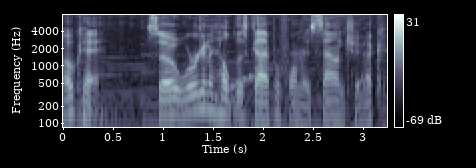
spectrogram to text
Okay. So, we're to help this guy perform his sound check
